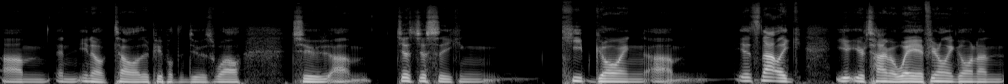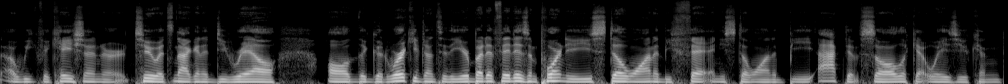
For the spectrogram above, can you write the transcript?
um, and you know, tell other people to do as well, to um, just just so you can keep going. Um, it's not like your time away. If you're only going on a week vacation or two, it's not going to derail all the good work you've done through the year. But if it is important to you, you still want to be fit and you still want to be active. So I'll look at ways you can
